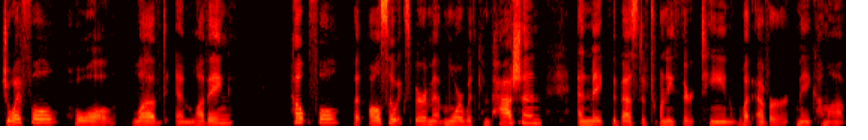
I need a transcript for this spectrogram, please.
joyful, whole, loved, and loving, helpful, but also experiment more with compassion and make the best of 2013, whatever may come up.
